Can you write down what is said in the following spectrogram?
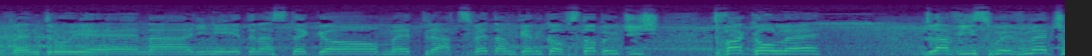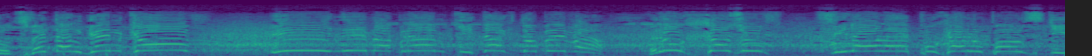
wędruje na linię 11 metra. Cwetan Genkow zdobył dziś dwa gole dla Wisły w meczu. Cwetan Genkow! I nie ma bramki, tak to bywa! Ruch Chorzów w finale Pucharu Polski.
